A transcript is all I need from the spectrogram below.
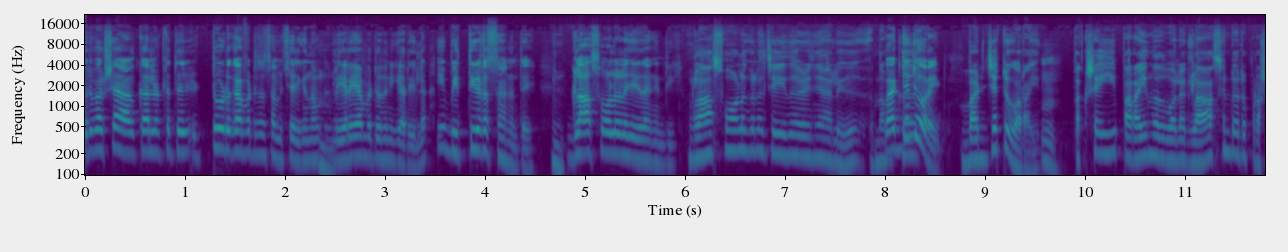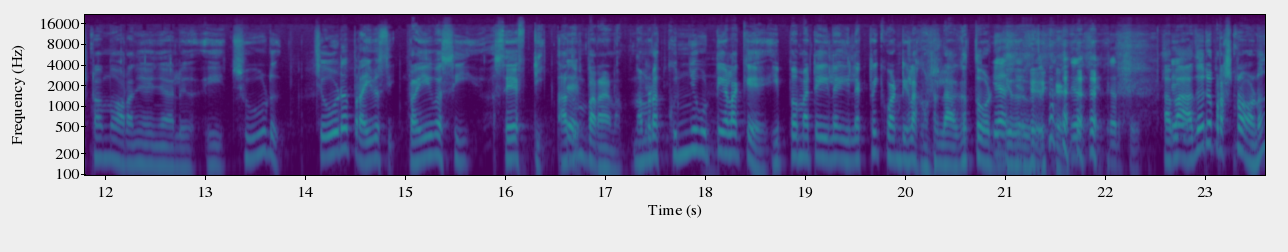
ഒരുപക്ഷെ ആൾക്കാരിലോട്ട് ഇത് ഇട്ട് കൊടുക്കാൻ പറ്റുന്ന സംശയമായിരിക്കും. നമുക്ക് ക്ലിയർ ചെയ്യാൻ പറ്റുമെന്ന് എനിക്കറിയില്ല. ഈ ഭിത്തിയുടെ സ്ഥാനത്തെ ഗ്ലാസ് വാളുകൾ ചെയ്താൽ ഗ്ലാസ് വാളുകൾ ചെയ്ത് കഴിഞ്ഞാൽ നമുക്ക് ബഡ്ജറ്റ് കുറയും. ബഡ്ജറ്റ് കുറയും. പക്ഷേ ഈ പറയുന്നത് പോലെ ഗ്ലാസിന്റെ ഒരു പ്രശ്നം എന്ന് പറഞ്ഞു കഴിഞ്ഞാൽ ഈ ചൂട് ചൂട് പ്രൈവസി പ്രൈവസി സേഫ്റ്റി അതും പറയണം. നമ്മുടെ കുഞ്ഞു കുട്ടികളൊക്കെ ഇപ്പൊ മറ്റേ ഇല ഇലക്ട്രിക് വണ്ടികളൊക്കെ ഉണ്ടല്ലോ അകത്ത് ഓടിക്കുന്നത്? തീർച്ചയായും തീർച്ചയായും അപ്പോൾ അതൊരു പ്രശ്നമാണ്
